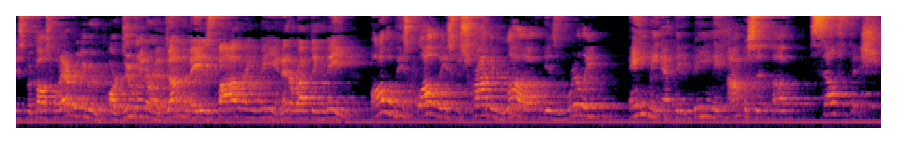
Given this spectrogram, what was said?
it's because whatever you are doing or have done to me is bothering me and interrupting me all of these qualities describing love is really aiming at the, being the opposite of selfish.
